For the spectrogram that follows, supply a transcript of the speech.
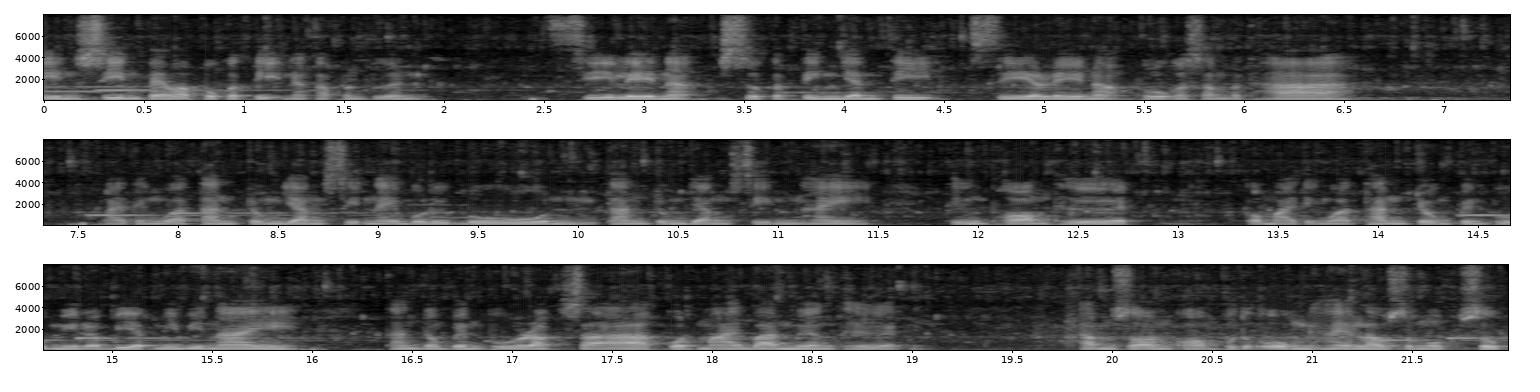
ีลศีลแปลว่าปกตินะครับเพื่อนๆสีเลนะสุกติงยันติ สีเลนะโภกสัมปทา หมายถึงว่าท่านจงยังศีลให้บริบูรณ์ ท่านจงยังศีลให้ถึงพร้อมเถิด ก็หมายถึงว่าท่านจงเป็นผู้มีระเบียบมีวินัย ท่านจงเป็นผู้รักษากฎหมายบ้านเมืองเถิดคำสอนของพระพุทธองค์เนี่ยให้เราสงบสุข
